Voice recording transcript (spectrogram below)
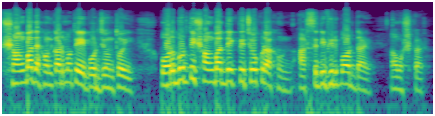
সংবাদ এখনকার মতো এ পর্যন্তই। পরবর্তী সংবাদ দেখতে চোখ রাখুন আর সিটিভির পর্দায়। নমস্কার।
